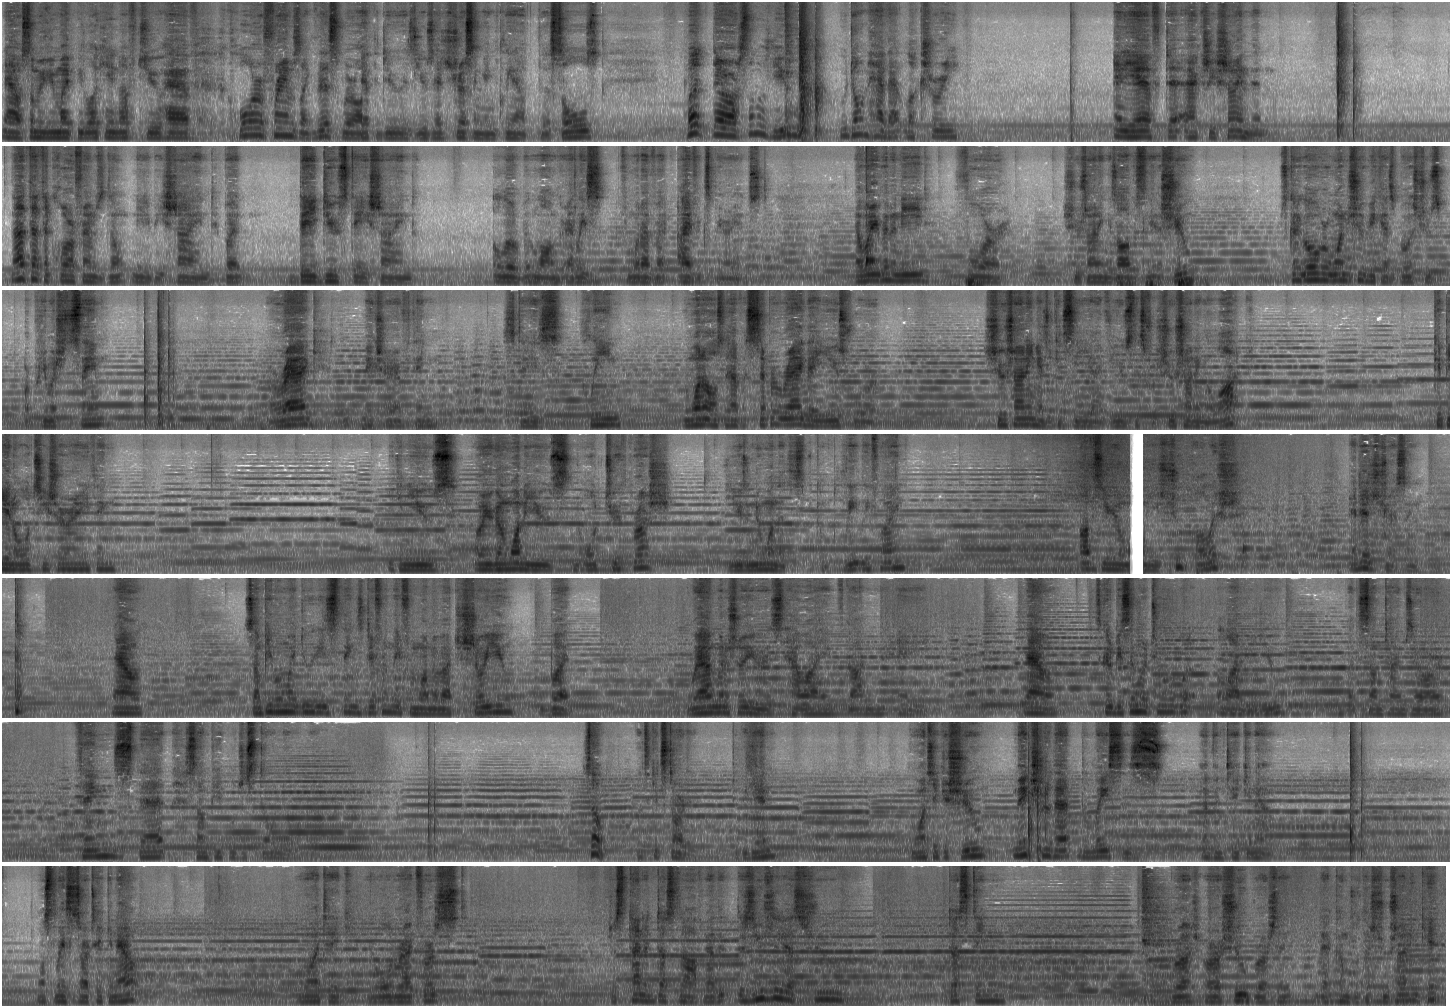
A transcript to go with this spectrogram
Now some of you might be lucky enough to have Corfams like this where all you have to do is use edge dressing and clean out the soles. But there are some of you who don't have that luxury and you have to actually shine them. Not that the Corfams don't need to be shined, but they do stay shined a little bit longer, at least from what I've, I've experienced. Now what you're going to need for shoe shining is obviously a shoe. I'm just going to go over one shoe because both shoes are pretty much the same. A rag, make sure everything stays clean. You want to also have a separate rag that you use for shoe shining. As you can see, I've used this for shoe shining a lot. Could be an old t-shirt or anything. You can use, or you're going to want to use an old toothbrush. Use a new one, that's completely fine. Obviously, you're going to want to use shoe polish and edge dressing. Now, some people might do these things differently from what I'm about to show you, but the way I'm going to show you is how I've gotten A. Now, it's going to be similar to what a lot of you do, but sometimes there are things that some people just don't know about. So, let's get started. To begin, you want to take your shoe, make sure that the laces have been taken out. Once the laces are taken out, you want to take your old rag first. Just kind of dust it off. Now, there's usually a shoe dusting brush or a shoe brush that, that comes with a shoe shining kit,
